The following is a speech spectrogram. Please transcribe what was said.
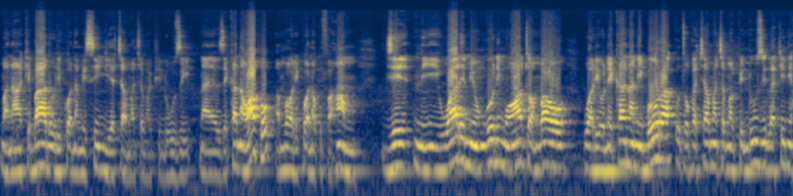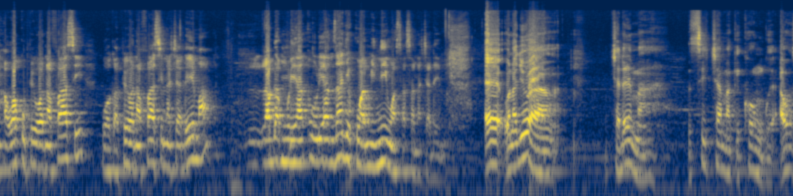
maana yake bado ulikuwa na misingi ya Chama cha Mapinduzi, na inawezekana wapo ambao walikuwa na kufahamu. Je, ni wale miongoni mwa watu ambao walionekana ni bora kutoka Chama cha Mapinduzi, lakini hawakupewa nafasi, wakapewa nafasi na Chadema? Labda ulianzaje kuaminiwa sasa na Chadema? E, unajua Chadema si chama kikongwe au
